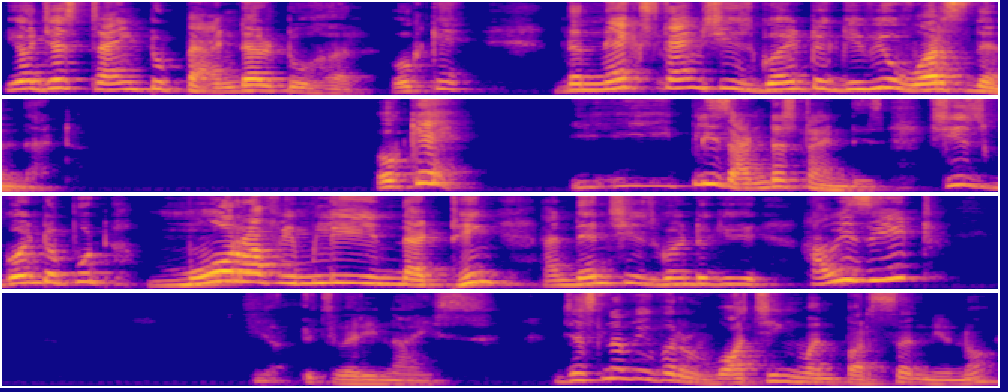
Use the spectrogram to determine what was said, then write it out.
You are just trying to pander to her, okay? The next time she is going to give you worse than that. Okay? Please understand this. She is going to put more of Imli in that thing and then she is going to give you, how is it? Yeah, it's very nice. Just now we were watching one person, you know,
